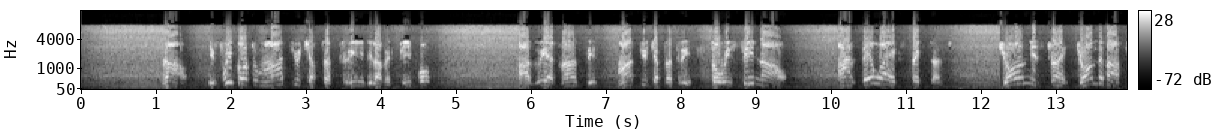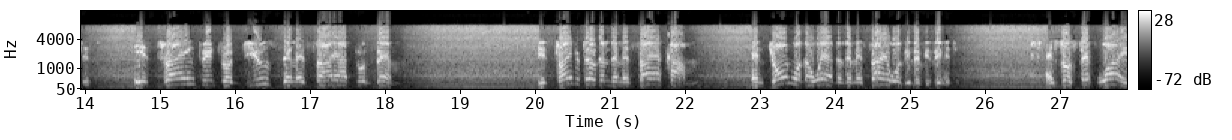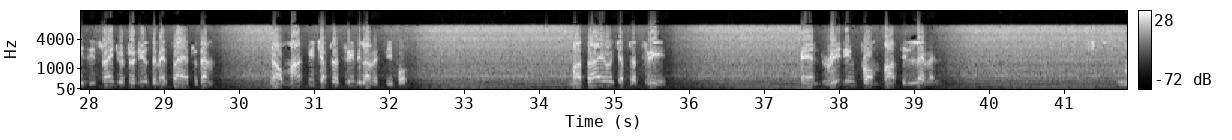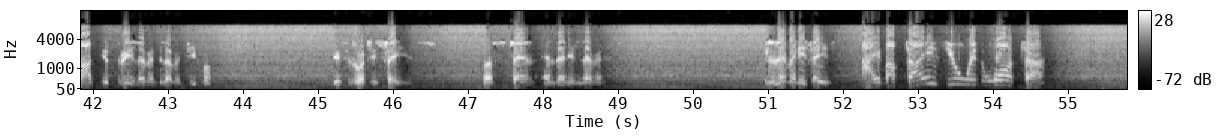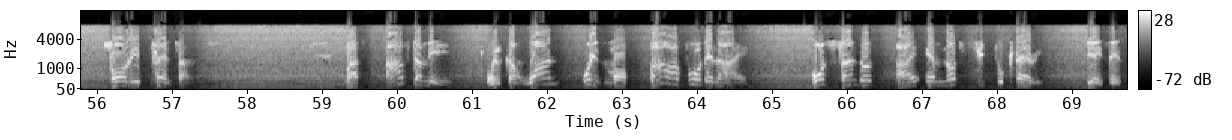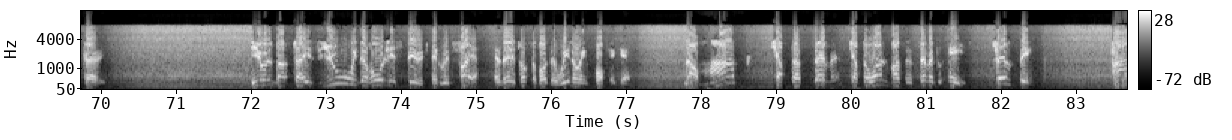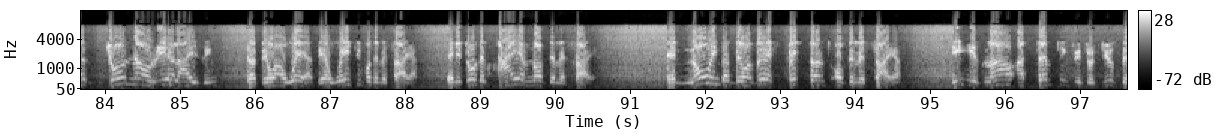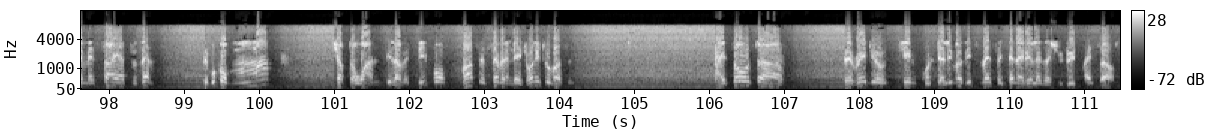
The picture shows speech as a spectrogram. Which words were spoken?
Now, if we go to Matthew chapter 3, beloved people, as we advance this, Matthew chapter 3. So we see now, as they were expectant, John is trying, John the Baptist is trying to introduce the Messiah to them. He's trying to tell them the Messiah comes, and John was aware that the Messiah was in the vicinity. And so stepwise, he's trying to introduce the Messiah to them. Now, Matthew chapter 3, beloved people, Matthew chapter 3, and reading from verse 11, Matthew 3, 11, beloved people, this is what he says, verse 10 and then 11. 11 he says, I baptize you with water for repentance. But after me will come one who is more powerful than I, whose sandals I am not fit to carry. Here he says carry. He will baptize you with the Holy Spirit and with fire. And then he talks about the winnowing fork again. Now, Mark chapter 7, chapter 1, verses 7 to 8. Same thing. As John now realizing that they were aware, they are waiting for the Messiah. And he told them, I am not the Messiah. And knowing that they were very expectant of the Messiah, he is now attempting to introduce the Messiah to them. The book of Mark, chapter 1, beloved people, verses 7 and 8, only two verses. I thought uh, the radio team could deliver this message, then I realized I should do it myself.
